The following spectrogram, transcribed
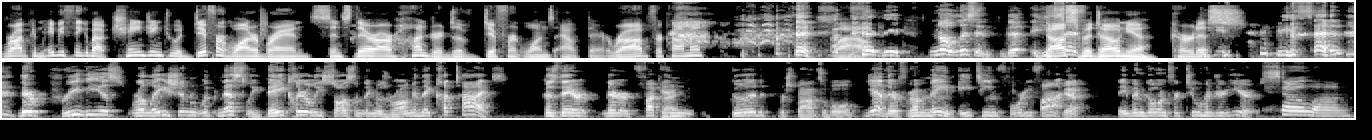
Rob could maybe think about changing to a different water brand since there are hundreds of different ones out there. Rob, for comment? Wow. The- no, listen. The, he Das said Vidonia, Curtis. he said their previous relation with Nestle, they clearly saw something was wrong and they cut ties because they're they're fucking good. Responsible. Yeah, they're from Maine, 1845. Yeah. they've been going for 200 years. So long.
